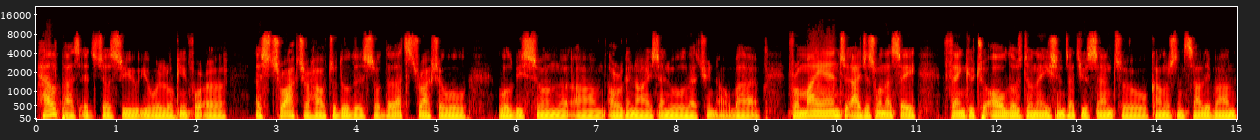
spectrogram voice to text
help us. It's just you you were looking for a a structure how to do this. So that, that structure will will be soon um, organized and we'll let you know. But from my end, I just want to say thank you to all those donations that you sent to Connors and Sullivan.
